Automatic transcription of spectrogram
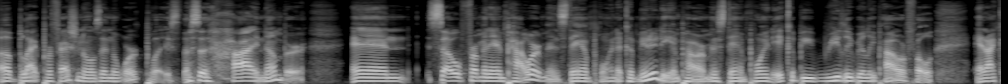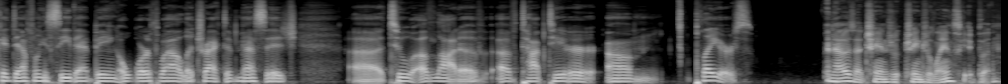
of black professionals in the workplace. That's a high number. And so, from an empowerment standpoint, a community empowerment standpoint, it could be really, really powerful. And I could definitely see that being a worthwhile, attractive message uh, to a lot of, of top tier um, players. And how does that change change the landscape then?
